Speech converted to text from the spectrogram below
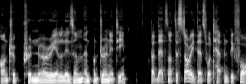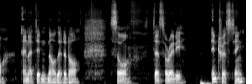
entrepreneurialism and modernity. But that's not the story. That's what happened before, and I didn't know that at all. So that's already interesting.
